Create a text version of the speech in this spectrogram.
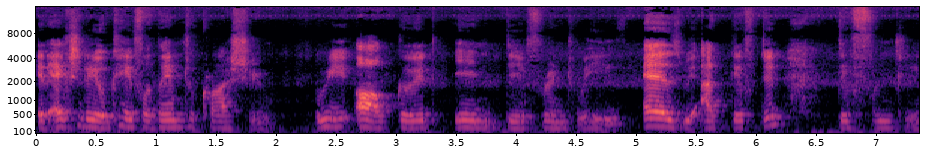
it actually okay for them to crush you we are good in different ways as we are gifted differently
